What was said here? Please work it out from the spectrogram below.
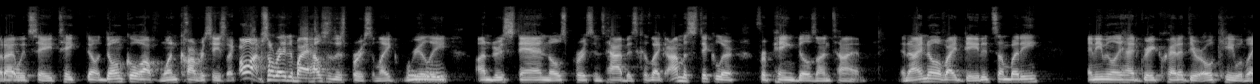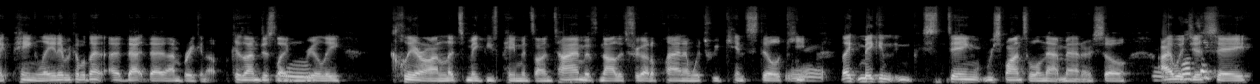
but i would say take don't don't go off one conversation like oh i'm so ready to buy a house with this person. Like really understand those person's habits. Because like i'm a stickler for paying bills on time. And i know if i dated somebody and even though they had great credit they're okay with like paying late every couple of times uh, that that i'm breaking up. Because i'm just like Mm. really clear on let's make these payments on time. If not, let's figure out a plan in which we can still keep Right. like making staying responsible in that manner. So I would Well, just take- say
